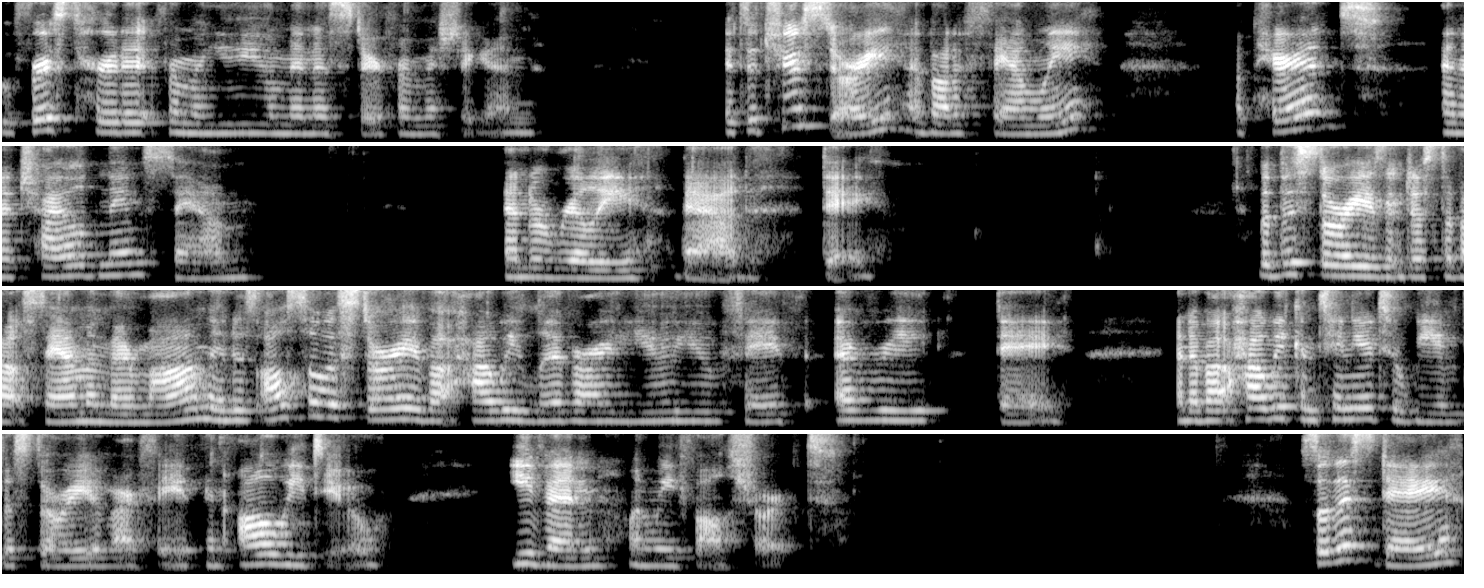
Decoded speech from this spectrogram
who first heard it from a UU minister from Michigan. It's a true story about a family, a parent, and a child named Sam, and a really bad day. But this story isn't just about Sam and their mom, it is also a story about how we live our UU faith every day and about how we continue to weave the story of our faith in all we do, even when we fall short. So this day,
